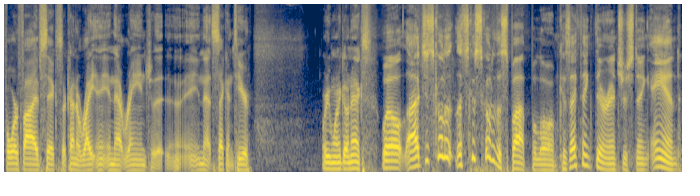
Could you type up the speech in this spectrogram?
four, five, six. They're kind of right in, in that range, uh, in that second tier. Where do you want to go next? Well, uh, just go to let's just go to the spot below them because I think they're interesting, and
